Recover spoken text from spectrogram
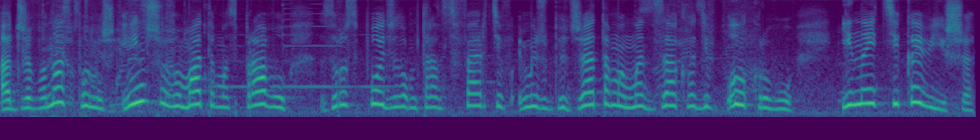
адже вона, з-поміж іншого, матиме справу з розподілом трансфертів між бюджетами медзакладів округу. І найцікавіше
